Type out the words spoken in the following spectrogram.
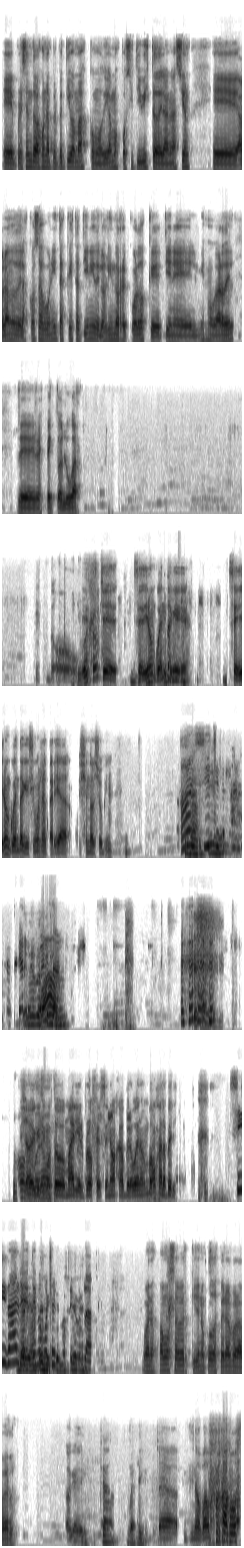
eh, presenta bajo una perspectiva más como, digamos, positivista de la nación, eh, hablando de las cosas bonitas que esta tiene y de los lindos recuerdos que tiene el mismo Gardel re- respecto al lugar. No. Che, ¿se dieron cuenta ¿Qué- que se dieron cuenta que hicimos la tarea yendo al shopping? Ay, sí, sí, chicos, ¿no? bueno, supongo Ya que ve que hicimos todo mal y el profe se enoja, pero bueno, vamos a la peli. Sí, dale, Dale, tengo muchas. Bueno, vamos a ver, que yo no puedo esperar para verlo. Ok, chao. Ya nos vamos, vamos.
